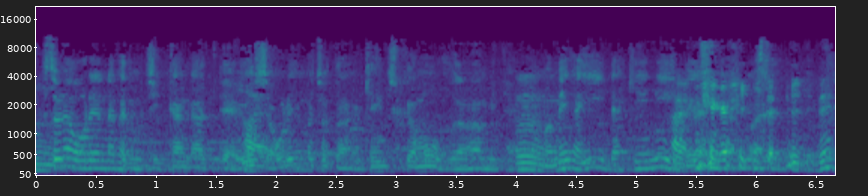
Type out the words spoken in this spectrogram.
うん。それは俺の中でも実感があって、い。よっしゃ俺今ちょっとなんか建築家モードだなみたいな、うん。まあ、目がいいだけにはい、目がいいだけににね。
